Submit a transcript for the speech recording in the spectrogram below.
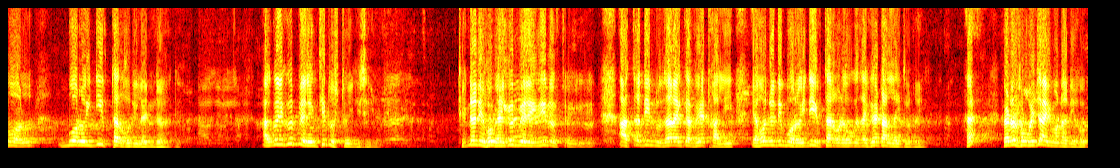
ফল বড়ই দি ইফতার করিলেন না। আগে এগুলো বেরেংচি নষ্ট হয়ে গেছিল। ঠিক না দেখো গাইগুর বেরেংচি নষ্ট হয়ে গেছিল। আটটা দিন রোজা রাখা ফেট খালি এখন যদি বড়ই দি ইফতার করে হোক তাই ফেট আর লাইতো নাই। হ্যাঁ? ফেটের সময় যাইব না নি হোক।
